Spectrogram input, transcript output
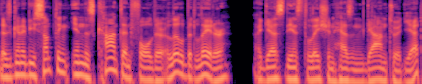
There's going to be something in this content folder a little bit later. I guess the installation hasn't gone to it yet.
